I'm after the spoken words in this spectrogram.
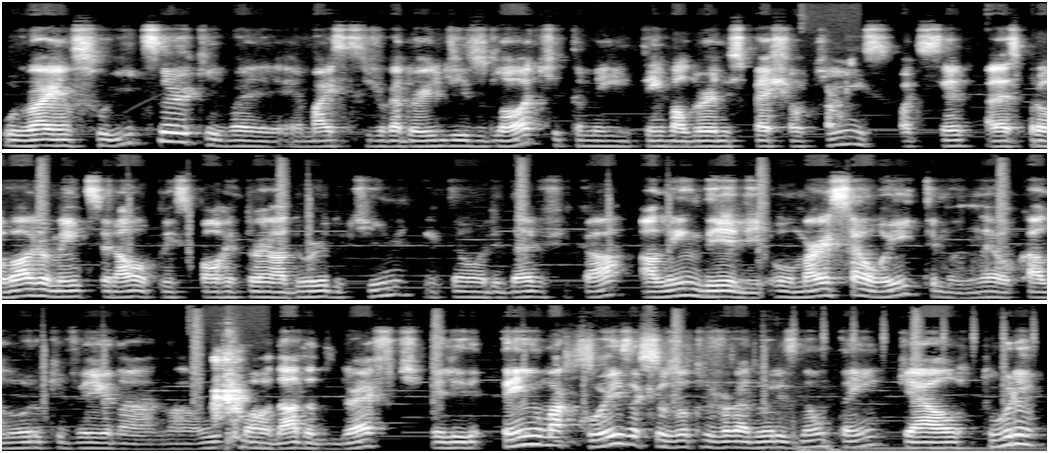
o Ryan Switzer, que vai, é mais esse jogador de slot, também tem valor no Special Teams, pode ser, aliás, provavelmente será o principal retornador do time, então ele deve ficar. Além dele, o Marcel Waitman, né, o calouro que veio na, na última rodada do draft, ele tem uma coisa que os outros jogadores não têm, que é a altura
